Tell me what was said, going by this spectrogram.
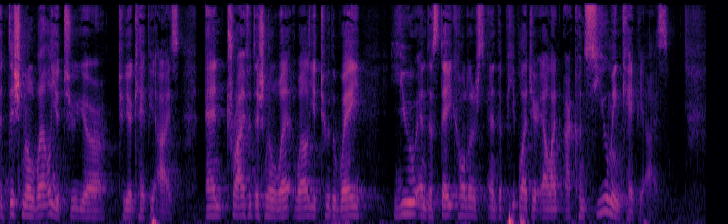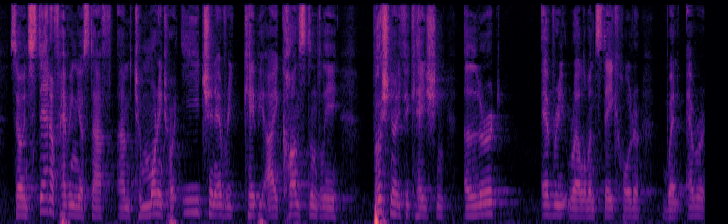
additional value to your to your KPIs and drive additional value to the way you and the stakeholders and the people at your airline are consuming KPIs. So instead of having your staff um, to monitor each and every KPI constantly, push notification, alert every relevant stakeholder whenever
